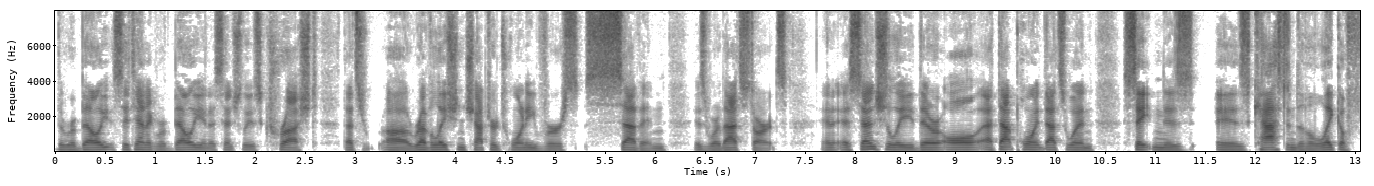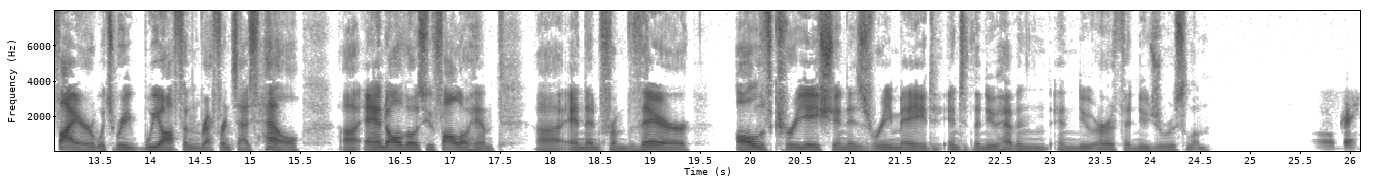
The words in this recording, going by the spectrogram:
the rebellion satanic rebellion essentially is crushed that's uh, revelation chapter 20 verse 7 is where that starts and essentially they're all at that point that's when satan is is cast into the lake of fire, which we, we often reference as hell, uh, and all those who follow him. Uh, and then from there, all of creation is remade into the new heaven and new earth and new Jerusalem. Okay.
